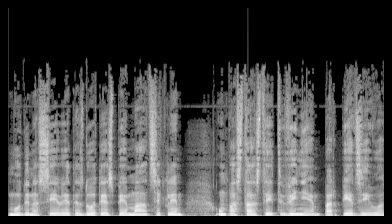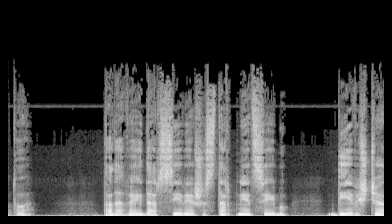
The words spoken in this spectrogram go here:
mudina sievietes doties pie mācekļiem un pastāstīt viņiem par piedzīvoto. Tādā veidā ar sieviešu starpniecību dievišķā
